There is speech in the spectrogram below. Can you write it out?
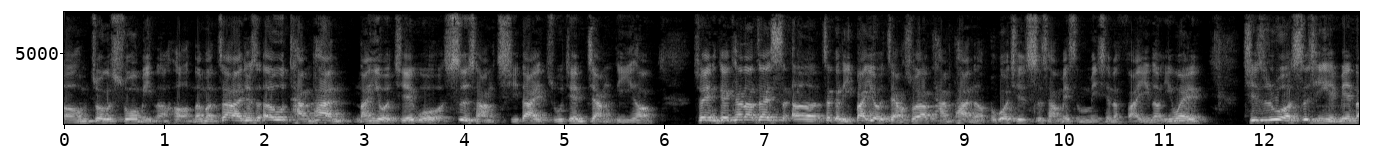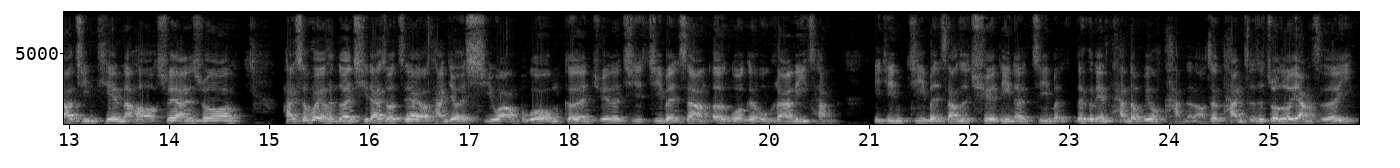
呃，我们做个说明了哈。那么再来就是俄乌谈判难有结果，市场期待逐渐降低哈，所以你可以看到在呃这个礼拜又讲说要谈判了，不过其实市场没什么明显的反应了，因为其实如果事情演变到今天了哈，虽然说。还是会有很多人期待说，只要有谈就有希望。不过我们个人觉得，其实基本上，俄国跟乌克兰立场已经基本上是确定了，基本这个连谈都不用谈的了，这谈只是做做样子而已。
